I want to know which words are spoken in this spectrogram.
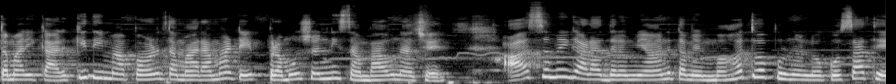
તમારી કારકિર્દીમાં પણ તમારા માટે પ્રમોશનની સંભાવના છે. આ સમયગાળા દરમિયાન તમે મહત્વપૂર્ણ લોકો સાથે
